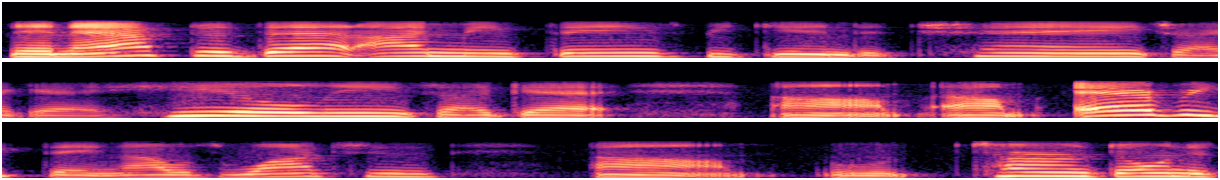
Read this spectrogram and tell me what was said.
And after that, I mean, things began to change. I got healings. I got um, um, everything. I was watching, um, turned on the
